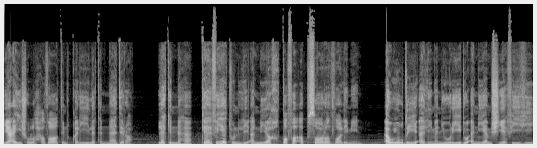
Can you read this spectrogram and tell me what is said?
يعيش لحظات قليلة نادرة لكنها كافية لأن يخطف أبصار الظالمين أو يضيء لمن يريد أن يمشي فيه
